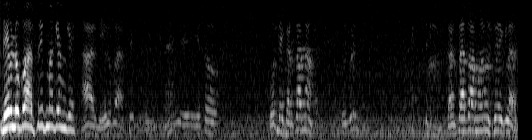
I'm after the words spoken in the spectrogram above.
દેવ લોકો આશ્રિતમાં કેમ કે હા દેવ લોકો આશ્રિત હે? એ તો પોતે કરતા ના હોય બરોબર ને? કરતા તો આ મનુષ્ય એકલા જ.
